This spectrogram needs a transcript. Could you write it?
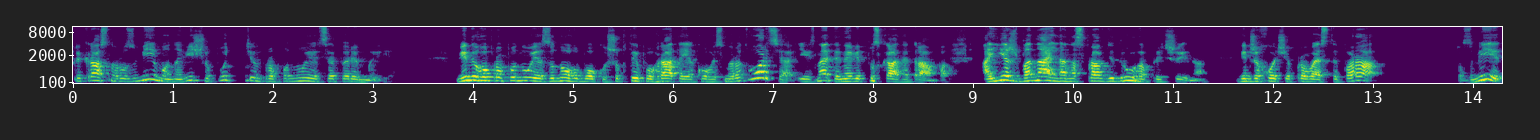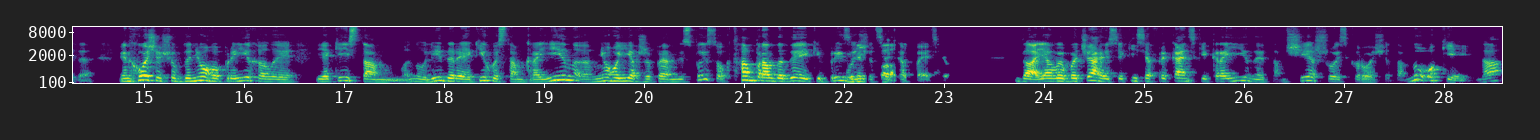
прекрасно розуміємо, навіщо Путін пропонує це перемир'я. Він його пропонує з одного боку, щоб типу грати якогось миротворця і знаєте, не відпускати Трампа. А є ж банальна насправді друга причина. Він же хоче провести парад. Розумієте? Він хоче, щоб до нього приїхали якісь там ну, лідери якихось там країн. В нього є вже певний список. Там, правда, деякі прізвища це капець. Да, я вибачаюсь, якісь африканські країни, там ще щось коротше. Там ну окей, да.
